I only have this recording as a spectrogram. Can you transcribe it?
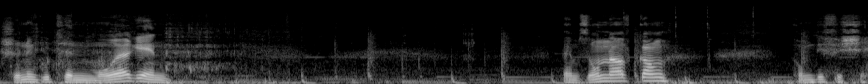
Schönen guten Morgen. Beim Sonnenaufgang kommen die Fische.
